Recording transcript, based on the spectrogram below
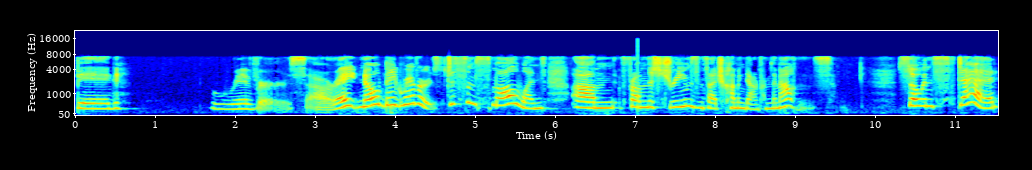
big rivers. All right, no big rivers, just some small ones um, from the streams and such coming down from the mountains. So instead,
